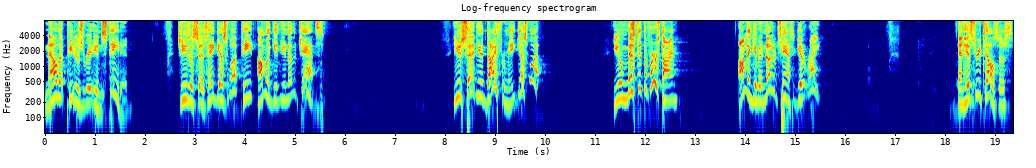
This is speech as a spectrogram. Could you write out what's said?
Now that Peter's reinstated, Jesus says, Hey, guess what, Pete? I'm going to give you another chance. You said you'd die for me. Guess what? You missed it the first time. I'm going to give it another chance to get it right. And history tells us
